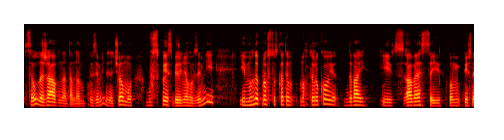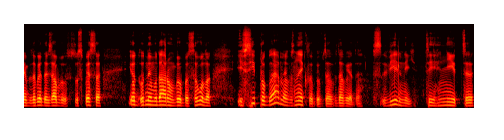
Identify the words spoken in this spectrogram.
Саул лежав на, там, на землі, на чому, був спис біля нього в землі, і могли просто сказати, махти рукою, давай. І Авес, цей помічник Давида, взяв з списа і одним ударом вбив би Саула. І всі проблеми зникли б в Давида. Вільний, цей гніт, це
